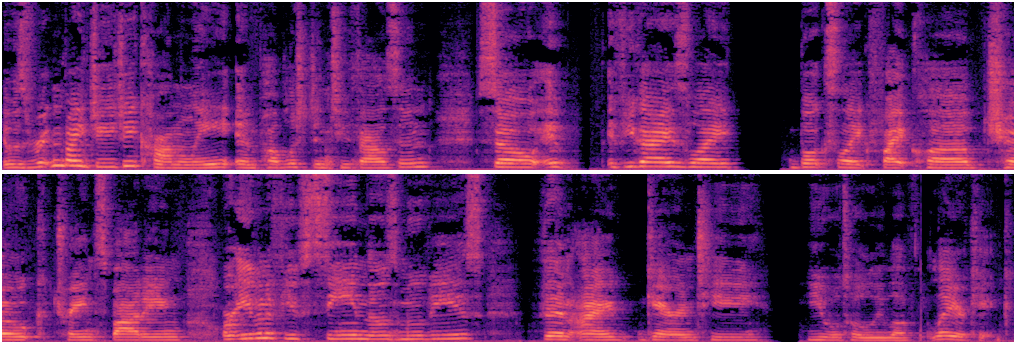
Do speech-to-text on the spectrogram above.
It was written by J.J. Connolly and published in 2000. So if, if you guys like books like Fight Club, Choke, Trainspotting, or even if you've seen those movies, then I guarantee you will totally love Layer Cake.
